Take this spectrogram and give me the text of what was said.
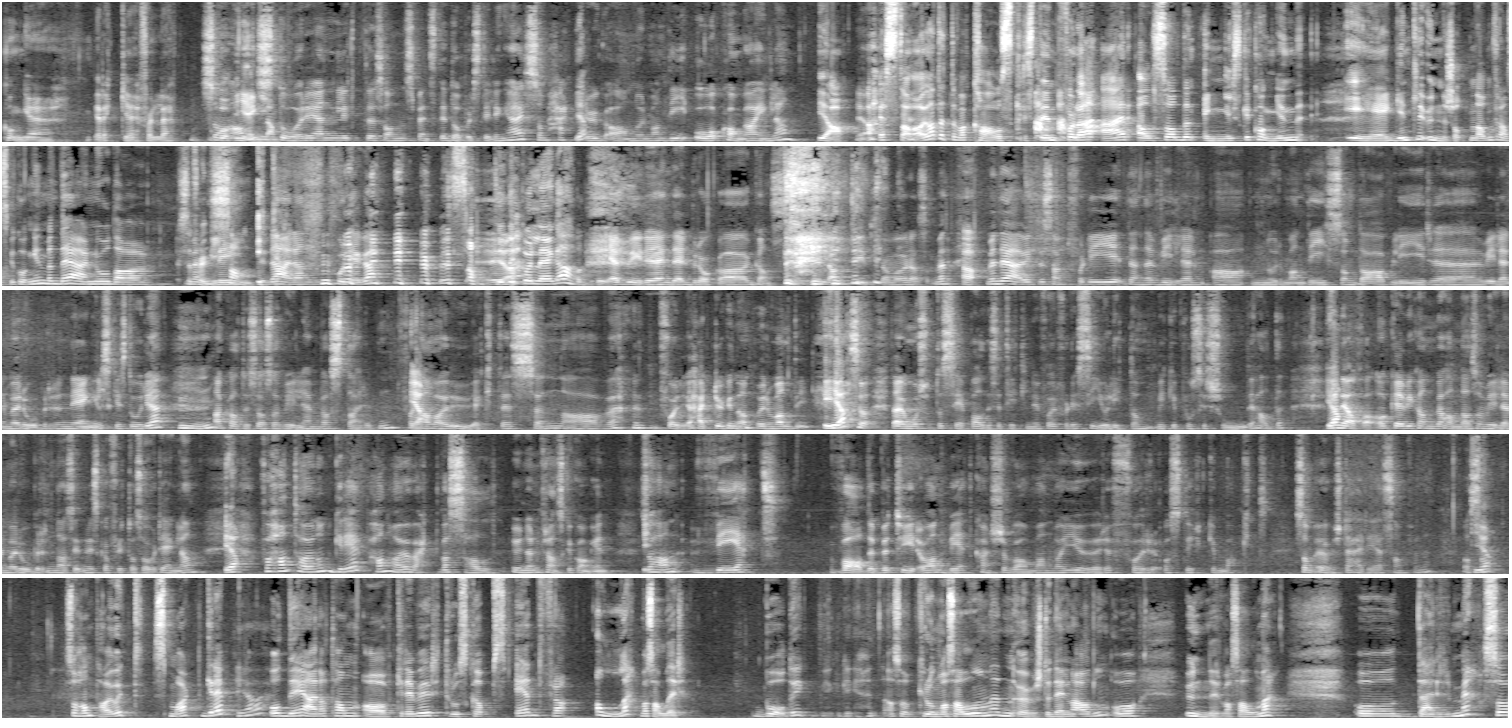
kongerekkefølge Så på, han i England. står i en litt eh, sånn spenstig dobbeltstilling her, som hertug av Normandie og konge av England. Ja. Ja. Jeg sa jo at dette var kaos, Kristin. For da er altså den engelske kongen egentlig undersåtten av den franske kongen, men det er han jo da selvfølgelig Men samtidig ikke. er han kollega. Samtidig Ja. kollega. Og det blir det en del bråk av ganske lang tid framover. Altså. Men, Ja. men det er jo interessant fordi denne Wilhelm av Normandie, som da blir uh, Wilhelm Erobreren i engelsk historie Han kaltes seg også Wilhelm Bastarden, for. Ja. han var jo uekte sønn av forrige hertugen av Normandie. Ja. Så det er jo morsomt å se på alle disse titlene vi får, for det sier jo litt om hvilken posisjon de hadde. Men iallfall, ok, vi kan behandle han som Wilhelm Erobreren, siden vi skal flytte oss over til England. Ja. For han tar jo noen grep. Han har jo vært vasall under den franske kongen. Så han vet hva det betyr, og han vet kanskje hva man må gjøre for å styrke makt som øverste herre i et samfunnet også. Ja. Så han tar jo et smart grep, Ja. og det er at han avkrever troskapsed fra alle vasaller. Både altså, kronvasallene, den øverste delen av adelen, og undervasallene. Og dermed så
